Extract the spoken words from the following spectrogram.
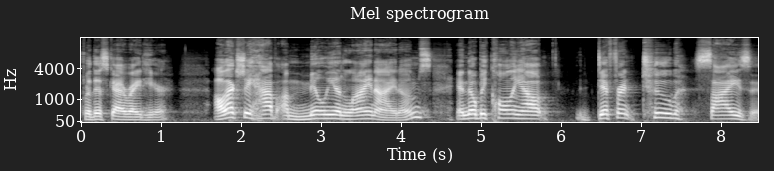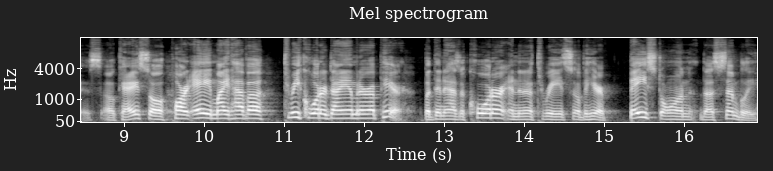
for this guy right here, I'll actually have a million line items and they'll be calling out different tube sizes, okay? So part A might have a three quarter diameter up here, but then it has a quarter and then a three eighths over here based on the assembly.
